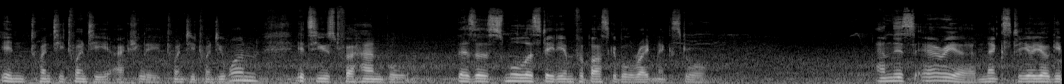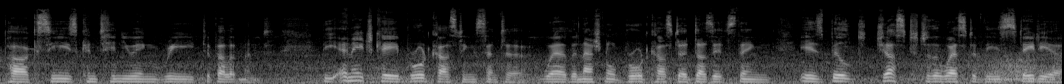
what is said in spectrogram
In 2020, actually 2021, it's used for handball. There's a smaller stadium for basketball right next door. And this area next to Yoyogi Park sees continuing redevelopment. The NHK Broadcasting Center, where the national broadcaster does its thing, is built just to the west of these stadia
